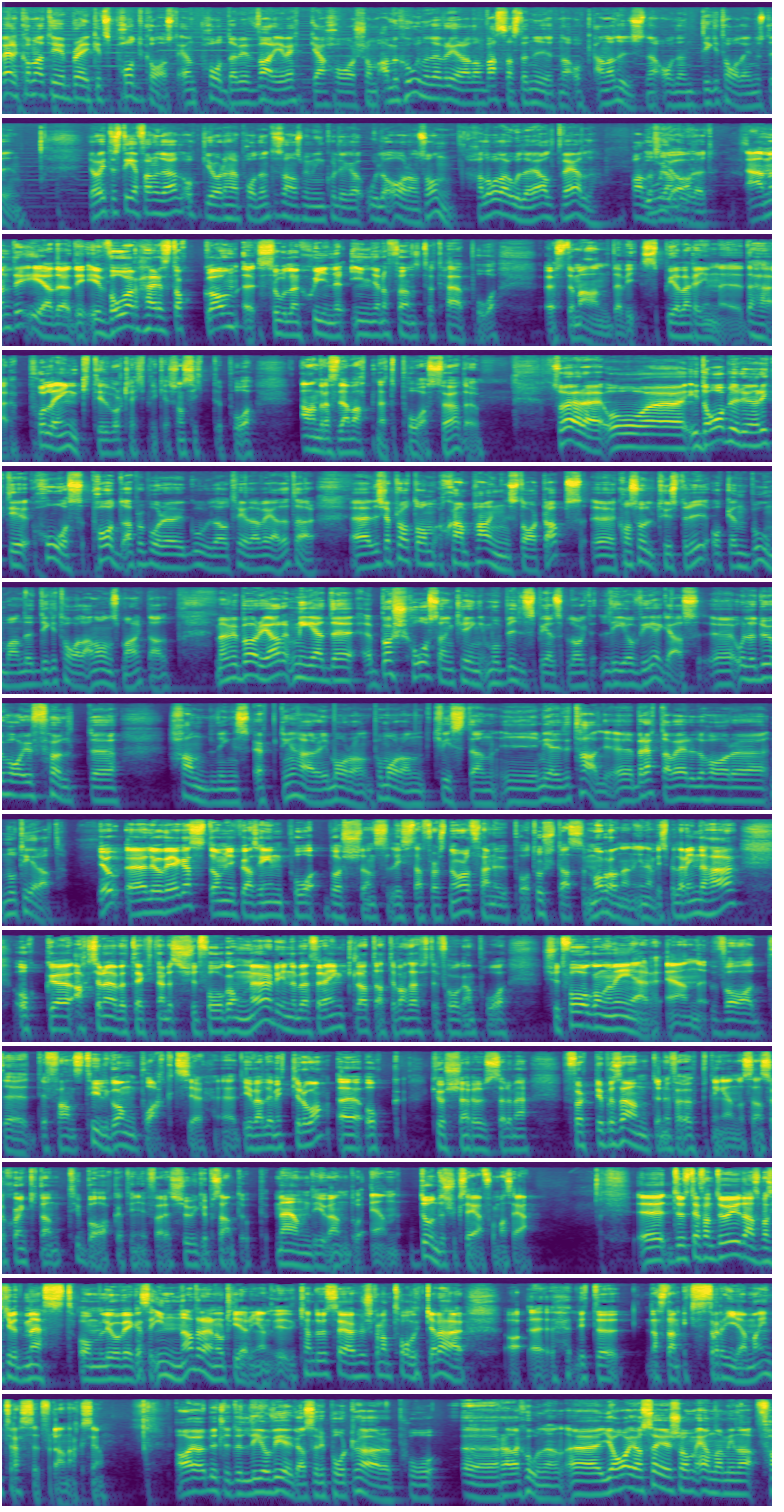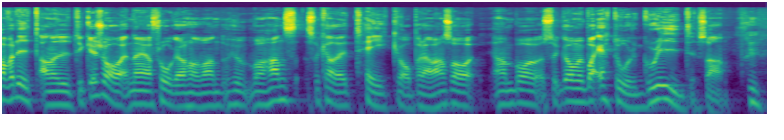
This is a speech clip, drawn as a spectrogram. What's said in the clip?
Välkomna till Breakits podcast, en podd där vi varje vecka har som ambition att leverera de vassaste nyheterna och analyserna av den digitala industrin. Jag heter Stefan Rudell och gör den här podden tillsammans med min kollega Olle Aronsson. Hallå där Olle, är allt väl på andra Oh, sidan ja. bordet? Ja, men det är det. Det är vår här i Stockholm. Eh, Solen skiner in genom fönstret här på Östermalm där vi spelar in eh, det här på länk till vår tekniker som sitter på andra sidan vattnet på Söder. Så är det. Och eh, idag blir det ju en riktig håspodd, apropå det goda och trevliga vädret här. Eh, vi ska prata om champagne-startups, eh, konsulthysteri och en boomande digital annonsmarknad. Men vi börjar med eh, börshåsen kring mobilspelsbolaget Leo Vegas. Eh, Olle, du har ju följt eh, handlingsöppningen här i morgon, på morgonkvisten i mer i detalj. Eh, berätta, vad är det du har eh, noterat? Jo, eh, Leo Vegas, de gick ju alltså in på börsens lista First North här nu på torsdagsmorgonen innan vi spelar in det här. Och eh, aktien övertecknades 22 gånger. Det innebär förenklat att det fanns efterfrågan på 22 gånger mer än vad eh, det fanns tillgång på aktier. Det är väldigt mycket då. Och kursen rusade med 40 procent ungefär öppningen och sen så sjönk den tillbaka till ungefär 20 procent upp. Men det är ju ändå en dundersuccé får man säga. Eh, Du Stefan, du är ju den som har skrivit mest om Leo Vegas innan den här noteringen. Eh, Kan du säga, hur ska man tolka det här ja, eh, lite nästan extrema intresset för den aktien? Ja, jag har blivit lite Leo Vegas-reporter här på eh, redaktionen. Eh, ja, jag säger som en av mina favoritanalytiker sa när jag frågade honom vad, vad hans så kallade take var på det här. Han, sa, han bara, gav mig bara ett ord, greed, sa han.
